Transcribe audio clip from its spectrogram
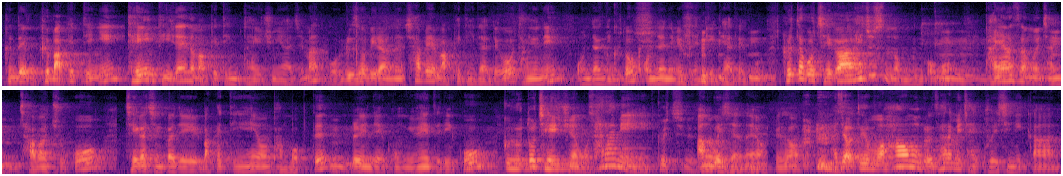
근데 그 마케팅이 개인 디자이너 마케팅도 당연히 중요하지만 뭐 르섭이라는 샵의 마케팅이 돼야 되고 당연히 원장님도 원장님의 브랜딩이 돼야 되고 음. 그렇다고 제가 해줄 수는 없는 거고 음. 방향성을 자- 음. 잡아주고 제가 지금까지 마케팅 해온 방법들을 음. 이제 공유해드리고 그리고 또 제일 중요한 건 사람이 그렇지 안 구해지잖아요. 그래서 사실 어떻게 보면 하움은 그래도 사람이 잘 구해지니까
